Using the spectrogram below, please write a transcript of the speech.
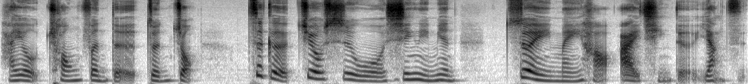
还有充分的尊重，这个就是我心里面最美好爱情的样子。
